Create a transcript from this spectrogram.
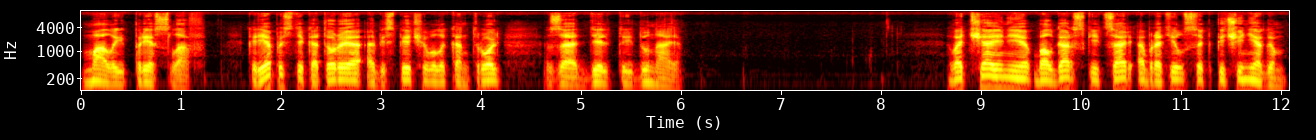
Малый Преслав, крепости, которая обеспечивала контроль за дельтой Дуная. В отчаянии болгарский царь обратился к печенегам,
